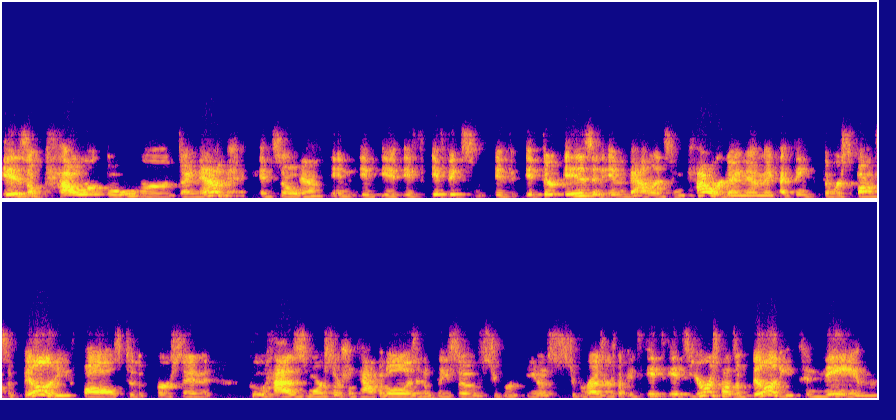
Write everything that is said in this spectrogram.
is a power over dynamic and so yeah. in, if, if if it's if if there is an imbalance in power dynamic i think the responsibility falls to the person who has more social capital is in a place of super, you know, supervisors. But it's it's it's your responsibility to name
